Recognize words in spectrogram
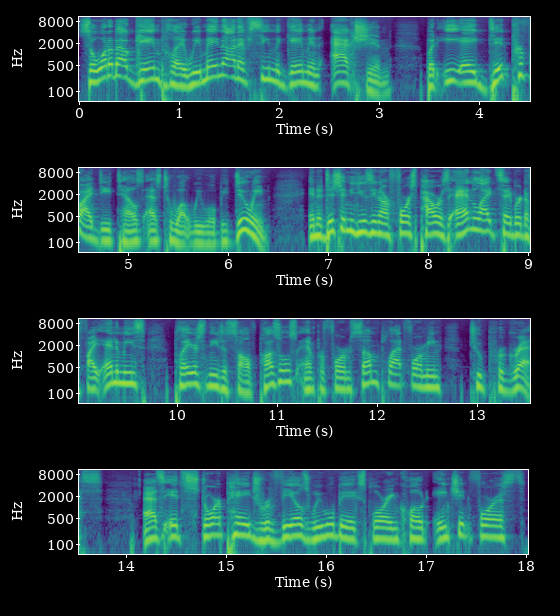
So what about gameplay? We may not have seen the game in action, but EA did provide details as to what we will be doing. In addition to using our force powers and lightsaber to fight enemies, players need to solve puzzles and perform some platforming to progress. As its store page reveals, we will be exploring, quote, ancient forests,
